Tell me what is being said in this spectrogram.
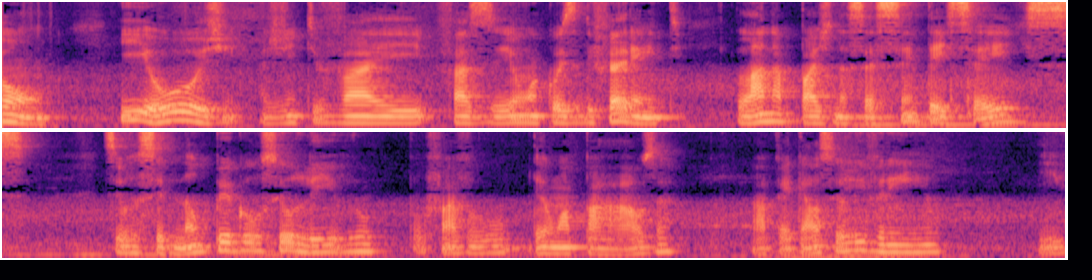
Bom, e hoje a gente vai fazer uma coisa diferente. Lá na página 66, se você não pegou o seu livro, por favor, dê uma pausa para pegar o seu livrinho e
